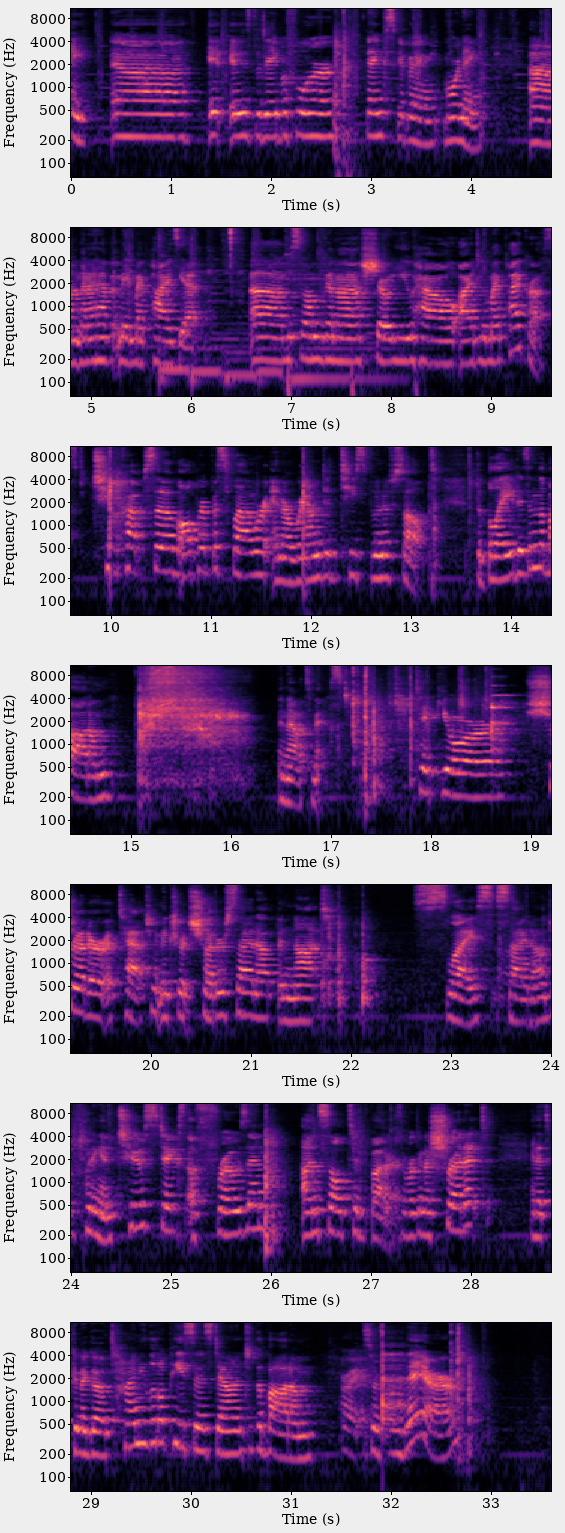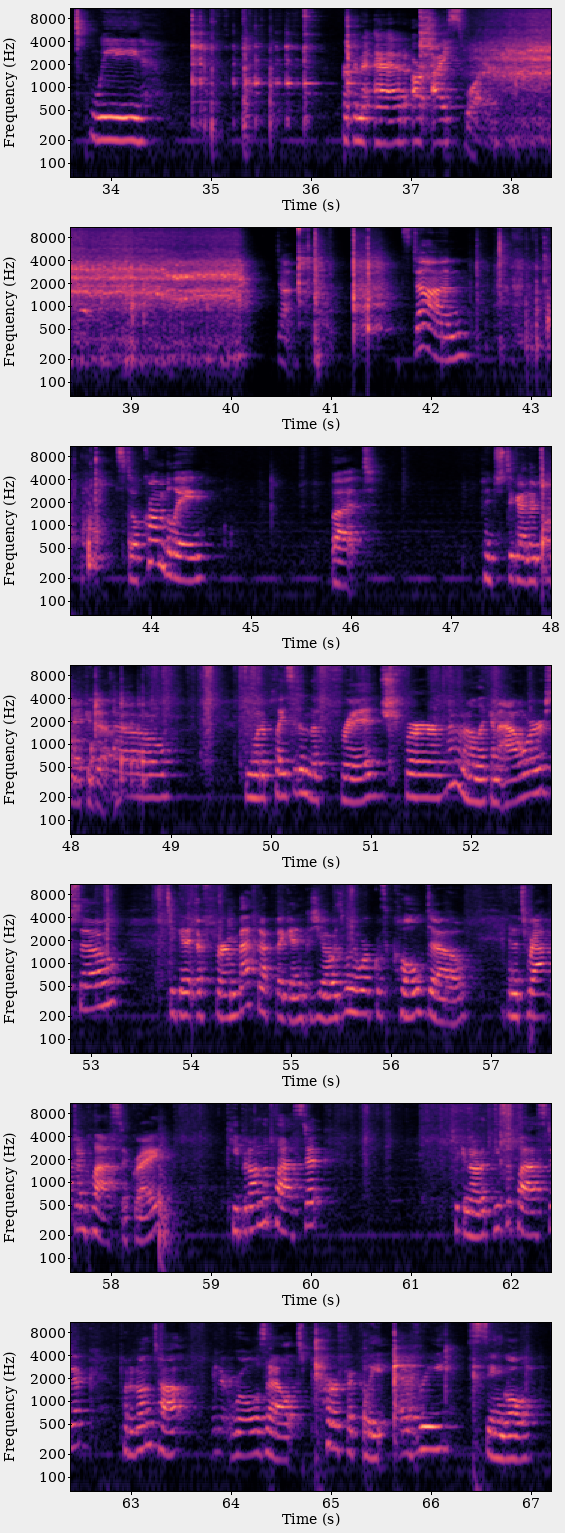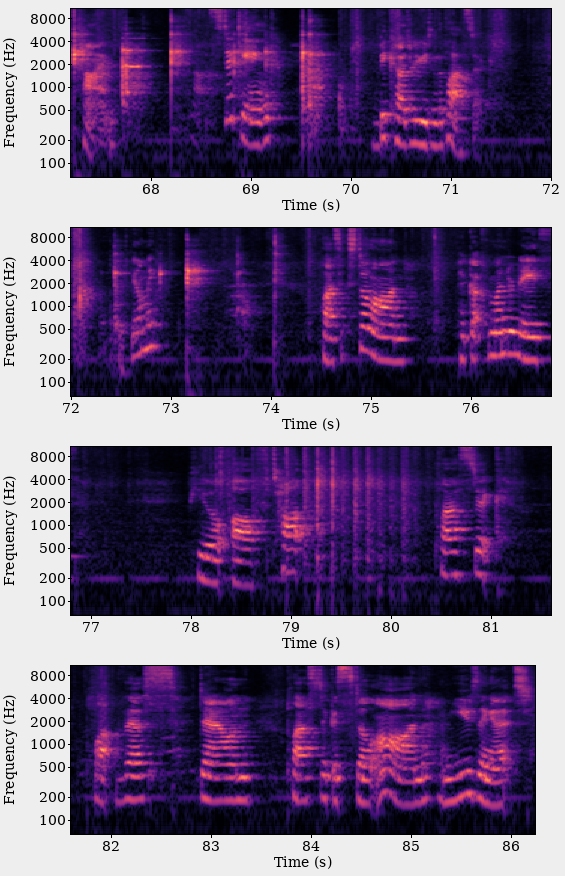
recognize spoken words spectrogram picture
Hi, uh, it is the day before Thanksgiving morning um, and I haven't made my pies yet. Um, so I'm gonna show you how I do my pie crust. Two cups of all-purpose flour and a rounded teaspoon of salt. The blade is in the bottom and now it's mixed. Take your shredder attachment, make sure it's shredder side up and not slice side up. Just putting in two sticks of frozen unsalted butter. So we're gonna shred it and it's gonna go tiny little pieces down into the bottom. All right, so from there, we are gonna add our ice water. Done. It's done. It's still crumbly, but pinch together to make a dough. So you wanna place it in the fridge for, I don't know, like an hour or so to get it to firm back up again because you always wanna work with cold dough and it's wrapped in plastic, right? Keep it on the plastic. Take another piece of plastic, put it on top, and it rolls out perfectly every single time. Not sticking because we're using the plastic. You feel me? Plastic still on, pick up from underneath, peel off top, plastic, plop this down, plastic is still on, I'm using it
